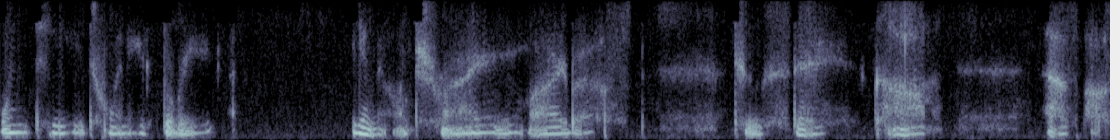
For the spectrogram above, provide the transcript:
2023. You know, I'm trying my best to stay calm as possible.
